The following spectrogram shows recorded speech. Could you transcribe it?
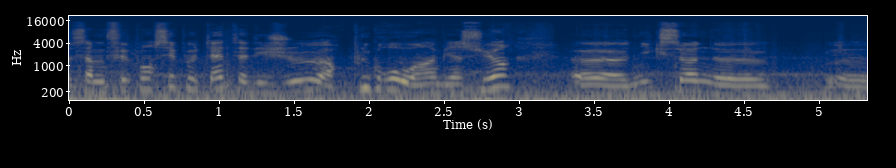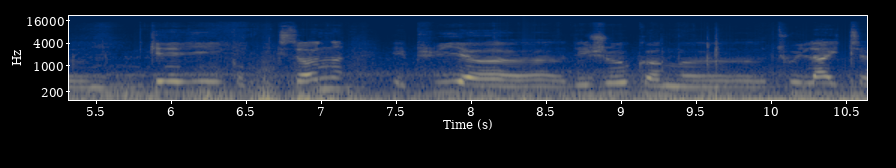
Ça me fait penser peut-être à des jeux, alors plus gros hein, bien sûr, Nixon, Kennedy contre Nixon, et puis des jeux comme Twilight,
